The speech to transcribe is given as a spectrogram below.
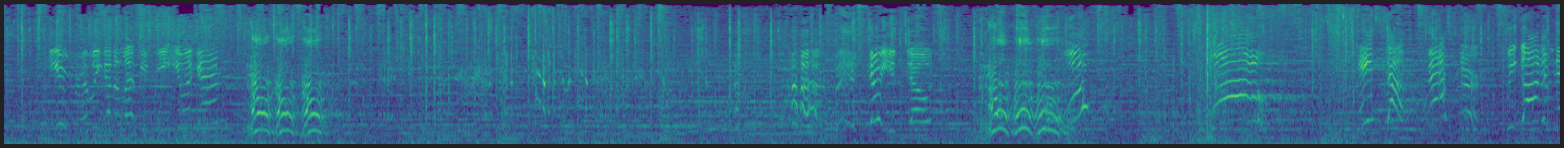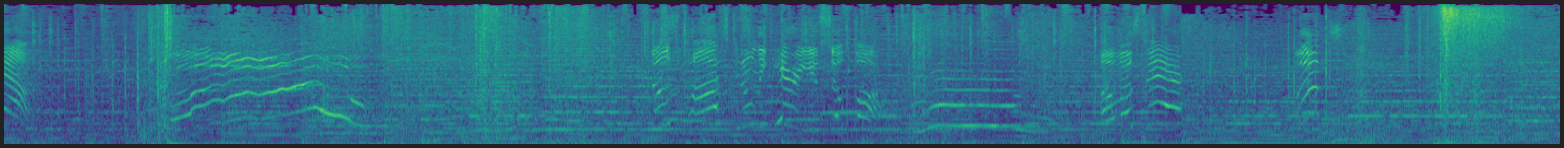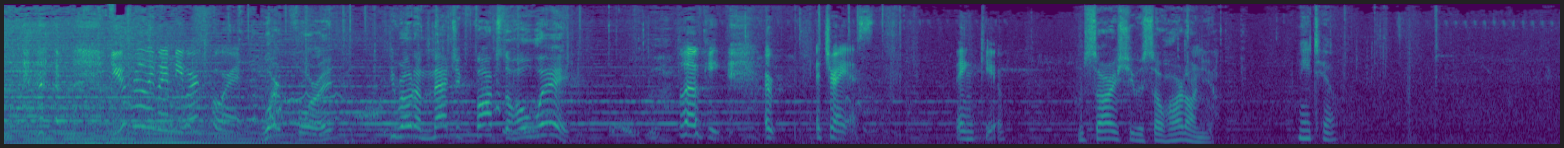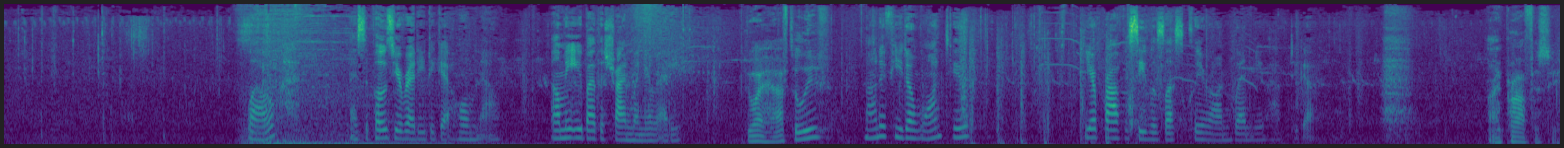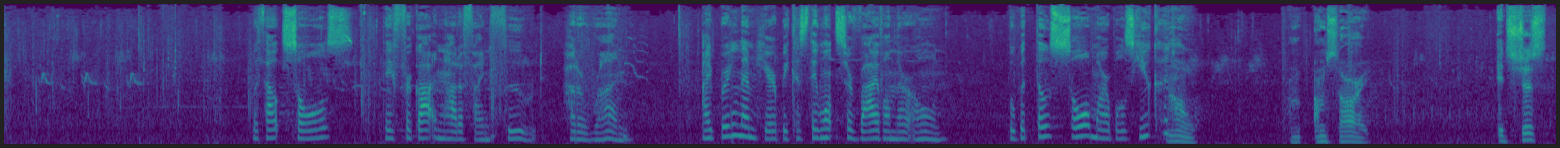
You really gonna let me beat you again? no, you don't. Loki. Er, Atreus. Thank you. I'm sorry she was so hard on you. Me too. Well, I suppose you're ready to get home now. I'll meet you by the shrine when you're ready. Do I have to leave? Not if you don't want to. Your prophecy was less clear on when you have to go. My prophecy. Without souls, they've forgotten how to find food, how to run. I bring them here because they won't survive on their own. But with those soul marbles, you could. No. I'm, I'm sorry. It's just...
